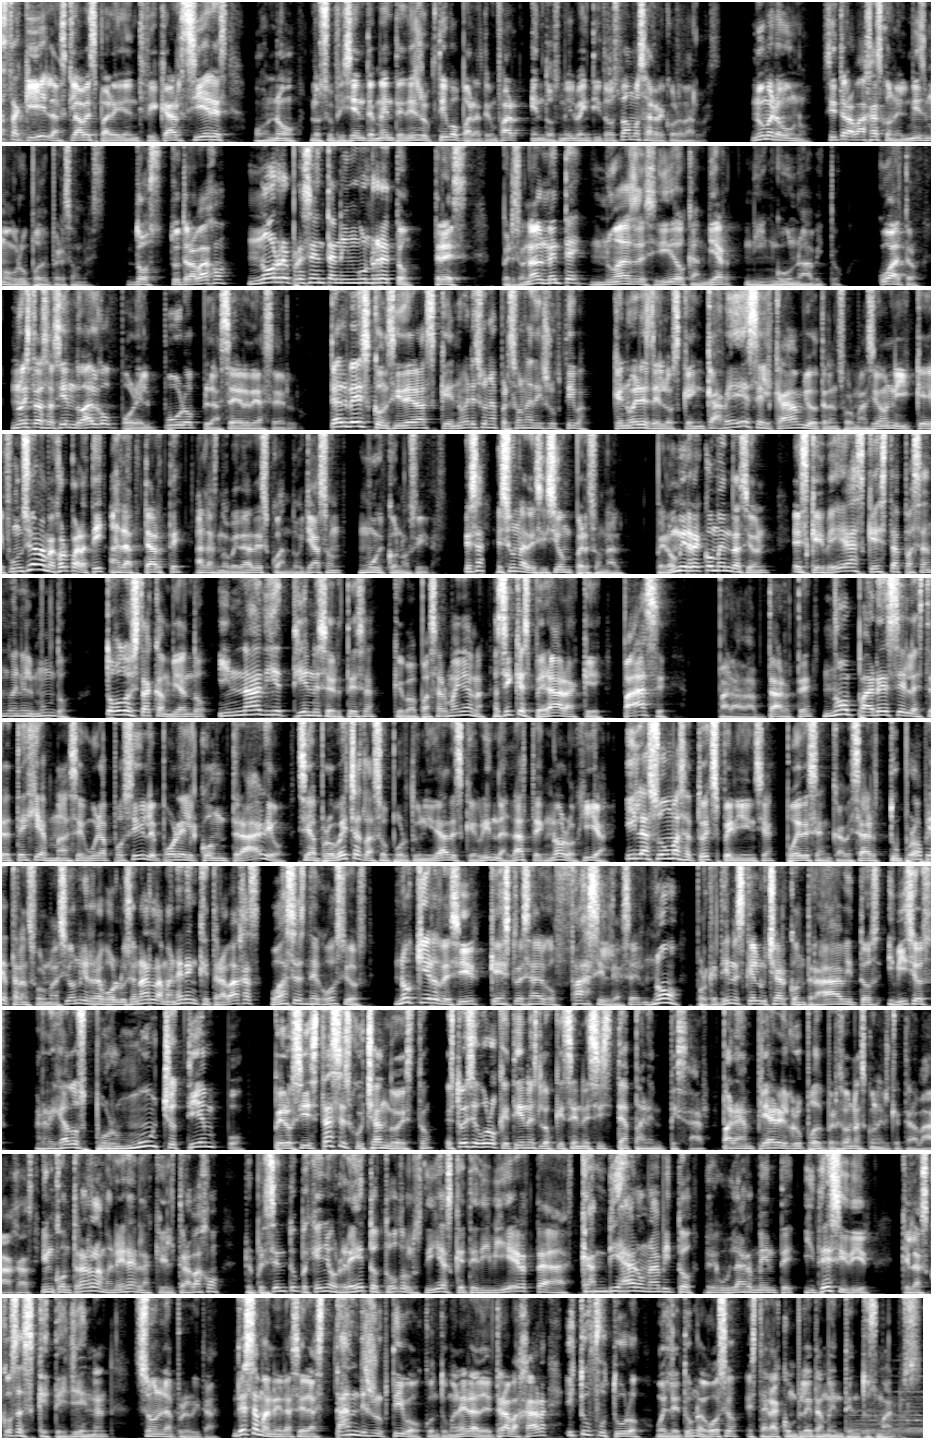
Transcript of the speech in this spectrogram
Hasta aquí las claves para identificar si eres o no lo suficientemente disruptivo para triunfar en 2022. Vamos a recordarlas. Número 1. Si trabajas con el mismo grupo de personas. 2. Tu trabajo no representa ningún reto. 3. Personalmente no has decidido cambiar ningún hábito. 4. No estás haciendo algo por el puro placer de hacerlo. Tal vez consideras que no eres una persona disruptiva, que no eres de los que encabeza el cambio o transformación y que funciona mejor para ti adaptarte a las novedades cuando ya son muy conocidas. Esa es una decisión personal, pero mi recomendación es que veas qué está pasando en el mundo todo está cambiando y nadie tiene certeza que va a pasar mañana. Así que esperar a que pase para adaptarte no parece la estrategia más segura posible. Por el contrario, si aprovechas las oportunidades que brinda la tecnología y las sumas a tu experiencia, puedes encabezar tu propia transformación y revolucionar la manera en que trabajas o haces negocios. No quiero decir que esto es algo fácil de hacer, no, porque tienes que luchar contra hábitos y vicios arraigados por mucho tiempo. Pero si estás escuchando esto, estoy seguro que tienes lo que se necesita para empezar, para ampliar el grupo de personas con el que trabajas, encontrar la manera en la que el trabajo represente un pequeño reto todos los días, que te diviertas, cambiar un hábito regularmente y decidir que las cosas que te llenan son la prioridad. De esa manera serás tan disruptivo con tu manera de trabajar y tu futuro o el de tu negocio estará completamente en tus manos.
